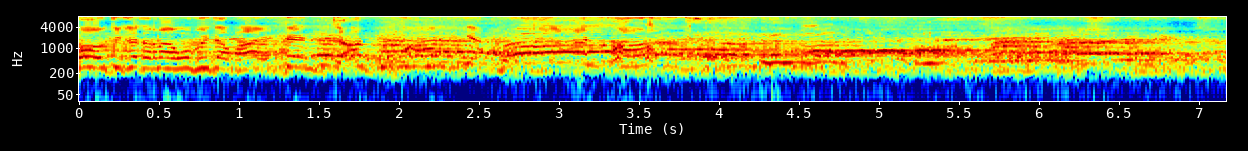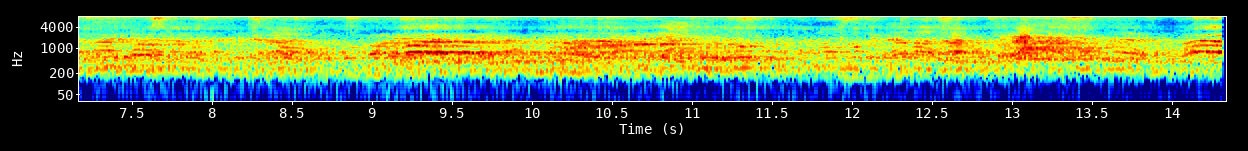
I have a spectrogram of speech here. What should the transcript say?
बहुत ही खतरनाक मूवी था भाई।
